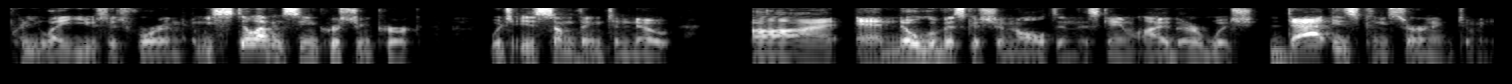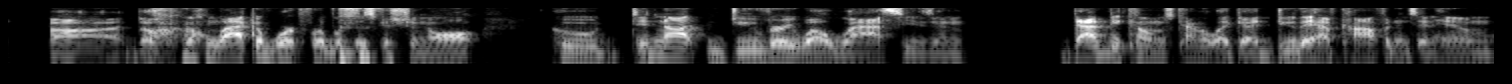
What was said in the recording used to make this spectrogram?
pretty light usage for him. And we still haven't seen Christian Kirk, which is something to note. Uh, and no Laviska Shenault in this game either, which that is concerning to me. Uh, the, the lack of work for Laviska Shenault, who did not do very well last season, that becomes kind of like a do they have confidence in him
